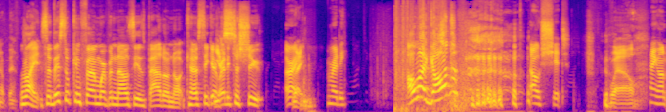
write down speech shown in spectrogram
up there. Right, so this will confirm whether Nazi is bad or not. Kirsty, get Yes. ready to shoot. All right, Right. I'm ready. Oh my god! Oh shit. Well, Hang on.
